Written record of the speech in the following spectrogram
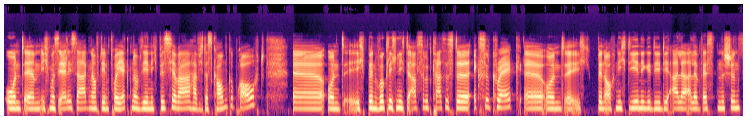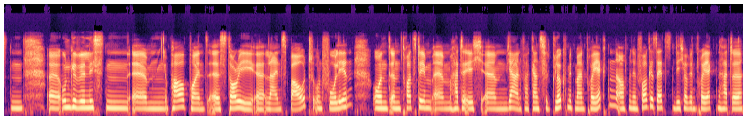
Und ähm, ich muss ehrlich sagen, auf den Projekten, auf denen ich bisher war, habe ich das kaum gebraucht. Äh, und ich bin wirklich nicht der absolut krasseste Excel-Crack äh, und äh, ich bin auch nicht diejenige, die die aller, allerbesten, schönsten, äh, ungewöhnlichsten ähm, PowerPoint-Storylines äh, baut und Folien. Und ähm, trotzdem ähm, hatte ich ähm, ja einfach ganz viel Glück mit meinen Projekten, auch mit den Vorgesetzten, die ich auf den Projekten hatte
